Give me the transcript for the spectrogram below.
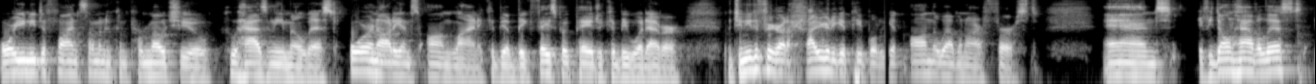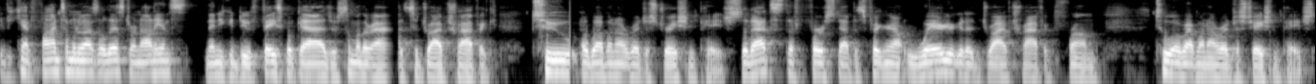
or you need to find someone who can promote you who has an email list or an audience online. It could be a big Facebook page, it could be whatever. But you need to figure out how you're going to get people to get on the webinar first. And if you don't have a list, if you can't find someone who has a list or an audience, then you could do Facebook ads or some other ads to drive traffic to a webinar registration page. So that's the first step is figuring out where you're going to drive traffic from to a webinar registration page.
